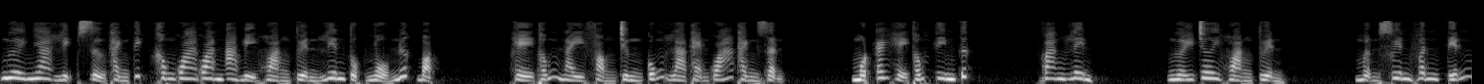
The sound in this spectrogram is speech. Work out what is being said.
Ngươi nha lịch sử thành tích không qua quan A bị hoàng tuyền liên tục nhổ nước bọt. Hệ thống này phỏng chừng cũng là thẹn quá thành giận. Một cái hệ thống tin tức. Vang lên. Người chơi hoàng tuyển. Mượn xuyên vân tiến.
